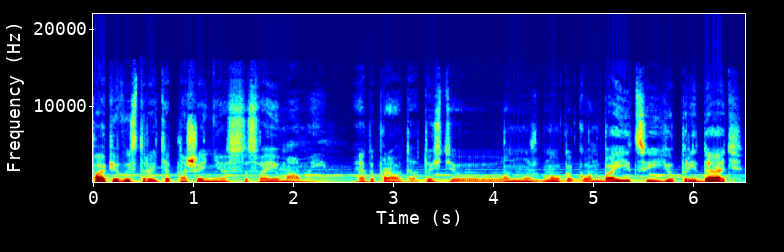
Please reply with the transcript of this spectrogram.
папе выстроить отношения со своей мамой. Это правда. То есть э, он может, ну, как он боится ее предать,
